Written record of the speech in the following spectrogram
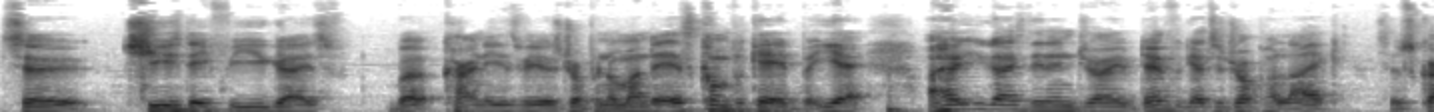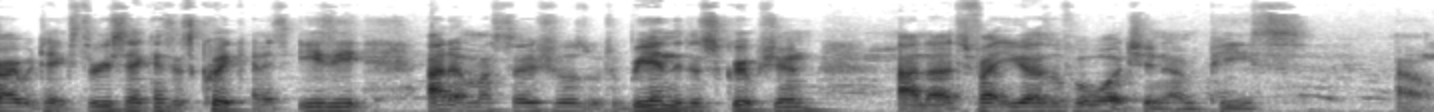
So Tuesday for you guys but currently this video is dropping on Monday. It's complicated, but yeah, I hope you guys did enjoy. Don't forget to drop a like, subscribe. It takes three seconds. It's quick and it's easy. Add up my socials, which will be in the description. And uh, thank you guys all for watching and peace out.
